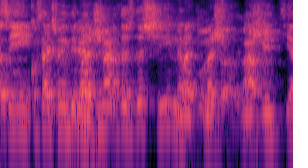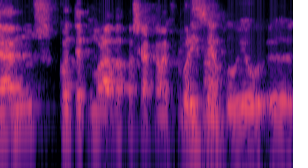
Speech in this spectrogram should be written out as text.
assim. consegues vender Mas- merdas da China. mas- mas- Há mas- 20 anos, quanto tempo demorava para chegar cá a informação? Por exemplo, eu, eh,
